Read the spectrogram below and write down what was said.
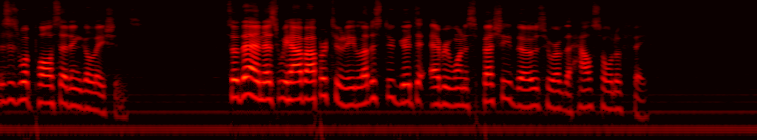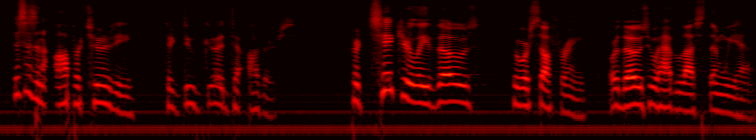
This is what Paul said in Galatians. So then, as we have opportunity, let us do good to everyone, especially those who are of the household of faith. This is an opportunity to do good to others, particularly those who are suffering or those who have less than we have.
